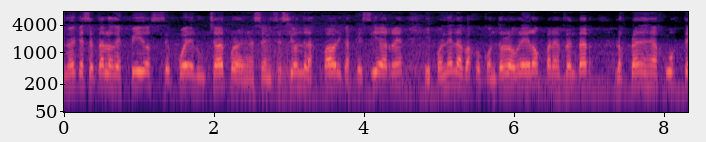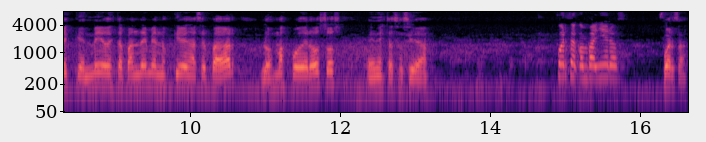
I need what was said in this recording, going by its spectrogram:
no hay que aceptar los despidos, se puede luchar por la nacionalización de las fábricas que cierren y ponerlas bajo control obrero para enfrentar los planes de ajuste que en medio de esta pandemia nos quieren hacer pagar los más poderosos en esta sociedad. Fuerza compañeros. Fuerza.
